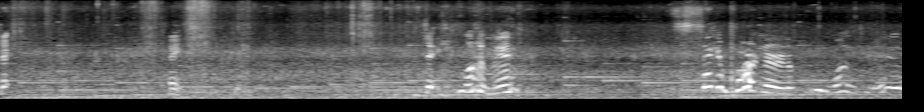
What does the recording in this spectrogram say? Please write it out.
J- hey. J- come on, man. Second partner in a few months, man.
